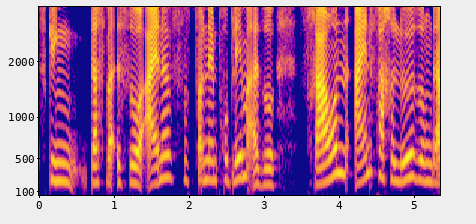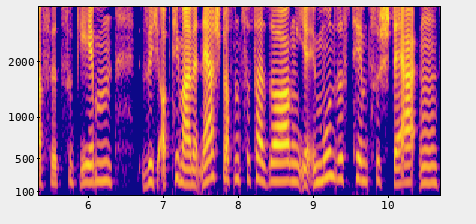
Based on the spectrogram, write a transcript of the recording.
es ging, das war, ist so eine von den Problemen, also Frauen einfache Lösungen dafür zu geben, sich optimal mit Nährstoffen zu versorgen, ihr Immunsystem zu stärken.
